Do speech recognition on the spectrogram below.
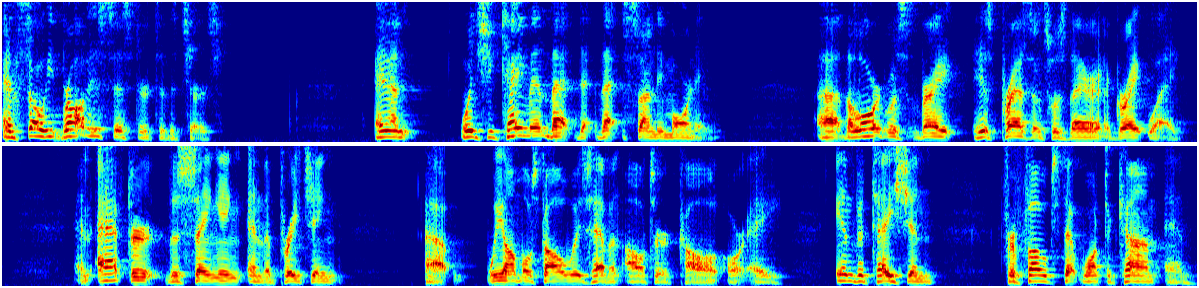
And so he brought his sister to the church. And when she came in that, that Sunday morning, uh, the Lord was very, his presence was there in a great way. And after the singing and the preaching, uh, we almost always have an altar call or a invitation for folks that want to come and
